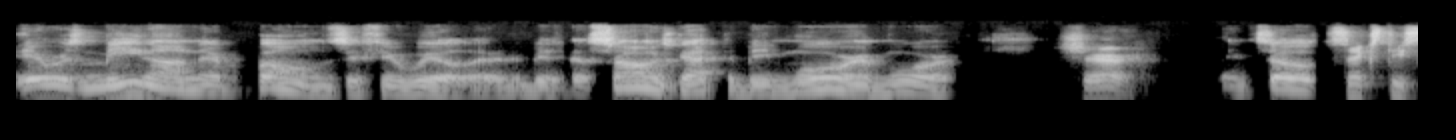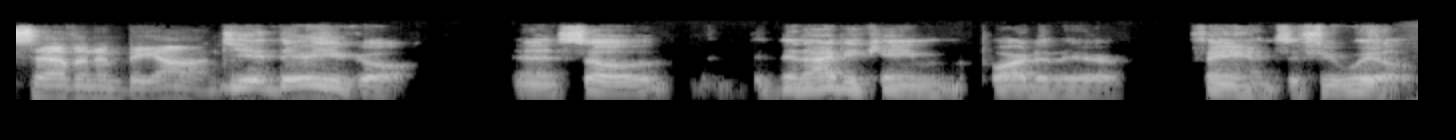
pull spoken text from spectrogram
there was meat on their bones, if you will. Uh, the songs got to be more and more. Sure. And so 67 and beyond. Yeah, there you go. And so then I became part of their fans, if you will.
